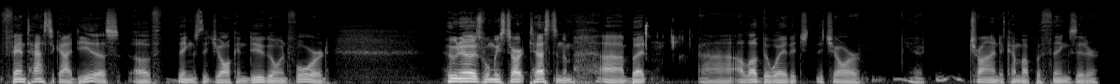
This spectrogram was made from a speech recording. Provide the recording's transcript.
fantastic ideas of things that y'all can do going forward. Who knows when we start testing them? Uh, but uh, I love the way that that y'all are, you know, trying to come up with things that are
